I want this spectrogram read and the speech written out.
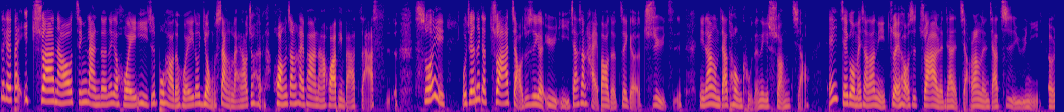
那个被一抓，然后金兰的那个回忆，就是不好的回忆都涌上来，然后就很慌张害怕，拿花瓶把他砸死。所以我觉得那个抓脚就是一个寓意，加上海报的这个句子，你让人家痛苦的那一双脚。哎，结果没想到你最后是抓了人家的脚，让人家置于你而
